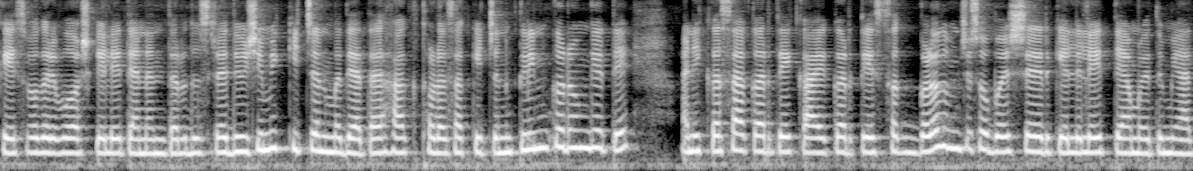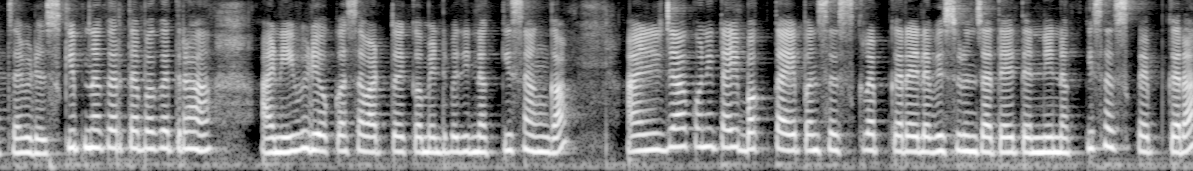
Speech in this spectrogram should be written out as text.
केस वगैरे वॉश केले त्यानंतर दुसऱ्या दिवशी मी किचनमध्ये आता हा थोडासा किचन क्लीन करून घेते आणि कसा करते काय करते सगळं तुमच्यासोबत शेअर केलेले आहे त्यामुळे तुम्ही आजचा व्हिडिओ स्किप न करता बघत राहा आणि व्हिडिओ कसा वाटतो आहे कमेंटमध्ये नक्की सांगा. आणि ज्या कोणी ताई बघताय पण सबस्क्राईब करायला विसरून जात आहे त्यांनी नक्की सबस्क्राईब करा.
